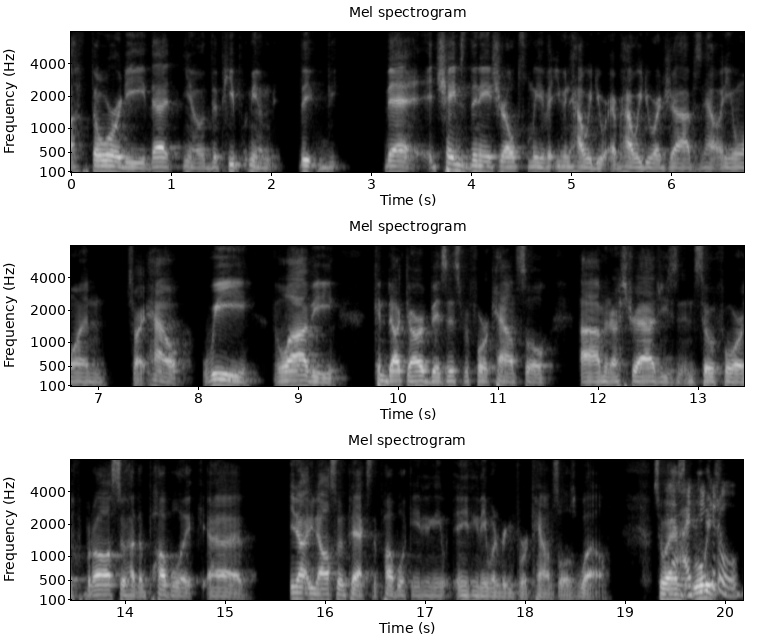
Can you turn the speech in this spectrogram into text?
authority that you know the people, you know, the, the that it changed the nature ultimately of even how we do how we do our jobs and how anyone sorry how we the lobby conduct our business before council um, and our strategies and so forth but also how the public uh, you know, it also impacts the public anything anything they want to bring before council as well. So yeah, as I think it'll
